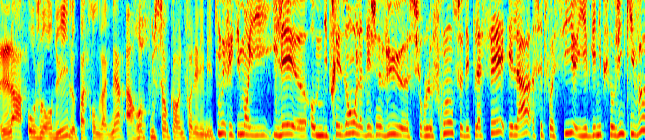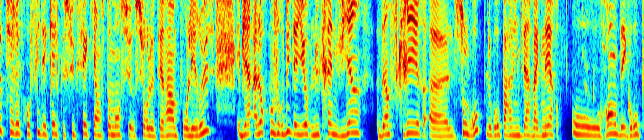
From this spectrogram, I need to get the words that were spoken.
Là, aujourd'hui, le patron de Wagner a repoussé encore une fois les limites. Oui, effectivement, il, est euh, omniprésent. On l'a déjà vu euh, sur le front se déplacer. Et là, cette fois-ci, Yevgeny Prigogine, qui veut tirer profit des quelques succès qu'il y a en ce moment sur, sur le terrain pour les Russes. Eh bien, alors qu'aujourd'hui, d'ailleurs, l'Ukraine vient d'inscrire euh, son groupe, le groupe paramilitaire Wagner, au rang des groupes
